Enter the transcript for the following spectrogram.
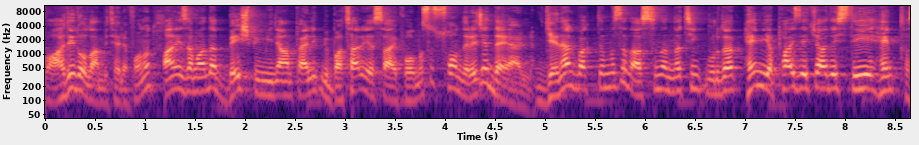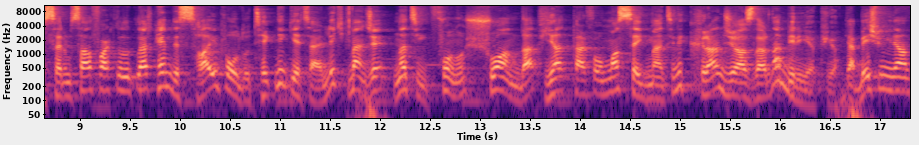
vadeli olan bir telefonun aynı zamanda 5000 mAh'lik bir bataryaya sahip olması son derece değerli. Genel baktığımızda da aslında Nothing burada hem yapay zeka desteği hem tasarımsal farklılıklar hem de sahip olduğu teknik yeterlilik bence Nothing Phone'u şu anda fiyat performans segmentini kıran cihazlardan biri yapıyor. Ya 5000 mAh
